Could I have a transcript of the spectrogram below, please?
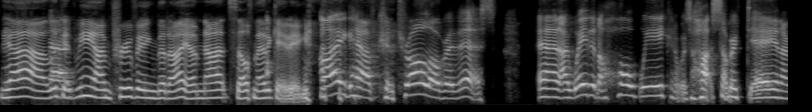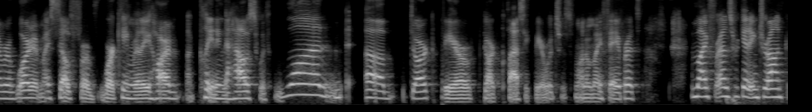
Yeah, look and at me. I'm proving that I am not self medicating. I have control over this. And I waited a whole week, and it was a hot summer day. And I rewarded myself for working really hard on cleaning the house with one uh, dark beer, dark classic beer, which was one of my favorites. And my friends were getting drunk.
